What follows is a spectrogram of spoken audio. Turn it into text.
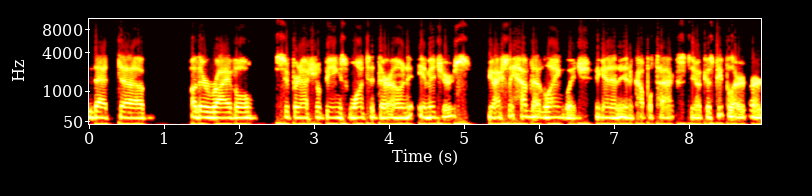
that uh, other rival supernatural beings wanted their own imagers. You actually have that language again in, in a couple texts, you know, because people are, are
